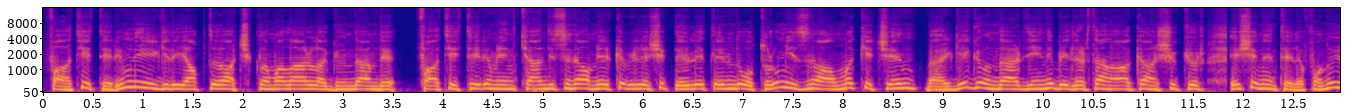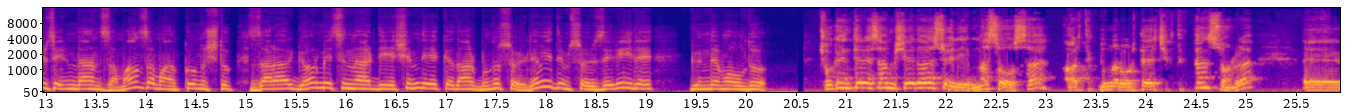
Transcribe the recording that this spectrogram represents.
Fatih Terim'le ilgili yaptığı açıklamalarla gündemde. Fatih Terim'in kendisine Amerika Birleşik Devletleri'nde oturum izni almak için belge gönderdiğini belirten Hakan Şükür, eşinin telefonu üzerinden zaman zaman konuştuk, zarar görmesinler diye şimdiye kadar bunu söylemedim sözleriyle gündem oldu. Çok enteresan bir şey daha söyleyeyim. Nasıl olsa artık bunlar ortaya çıktıktan sonra e,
